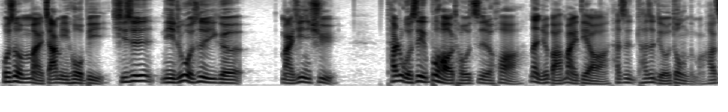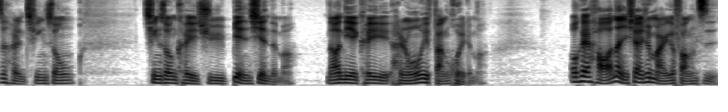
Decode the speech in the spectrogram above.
或者我们买加密货币。其实你如果是一个买进去，它如果是一个不好的投资的话，那你就把它卖掉啊。它是它是流动的嘛，它是很轻松轻松可以去变现的嘛。然后你也可以很容易反悔的嘛。OK，好啊，那你现在去买一个房子，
